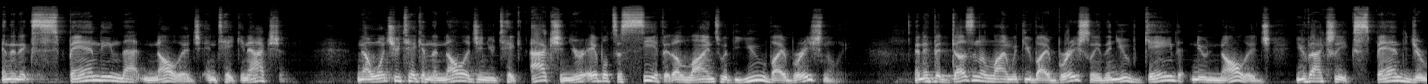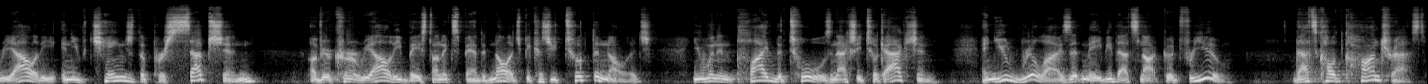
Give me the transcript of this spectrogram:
and then expanding that knowledge and taking action. Now, once you've taken the knowledge and you take action, you're able to see if it aligns with you vibrationally. And if it doesn't align with you vibrationally, then you've gained new knowledge, you've actually expanded your reality, and you've changed the perception of your current reality based on expanded knowledge because you took the knowledge, you went and applied the tools and actually took action and you realize that maybe that's not good for you. That's called contrast.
